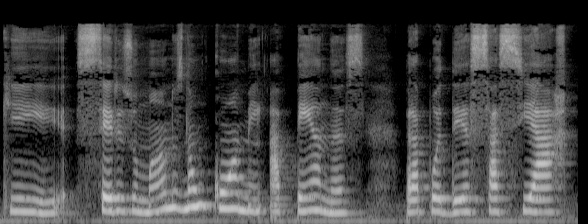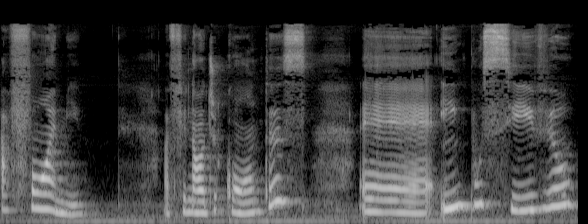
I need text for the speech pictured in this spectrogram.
que seres humanos não comem apenas para poder saciar a fome. Afinal de contas, é impossível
